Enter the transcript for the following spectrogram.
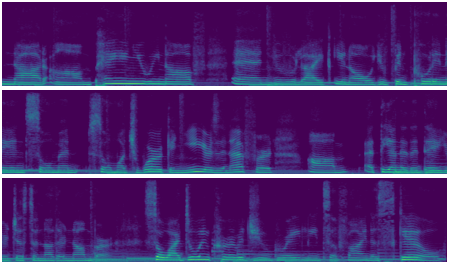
not um, paying you enough and you like you know you've been putting in so many so much work and years and effort um, at the end of the day you're just another number. So i do encourage you greatly to find a skill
